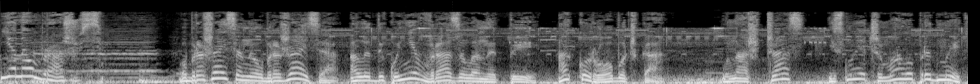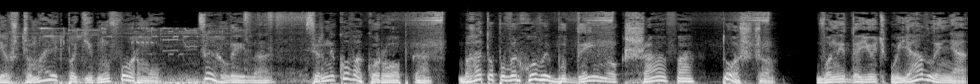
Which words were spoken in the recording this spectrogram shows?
Я не ображусь. Ображайся, не ображайся, але дикунів вразила не ти, а коробочка. У наш час існує чимало предметів, що мають подібну форму: цеглина, сірникова коробка, багатоповерховий будинок, шафа тощо. Вони дають уявлення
